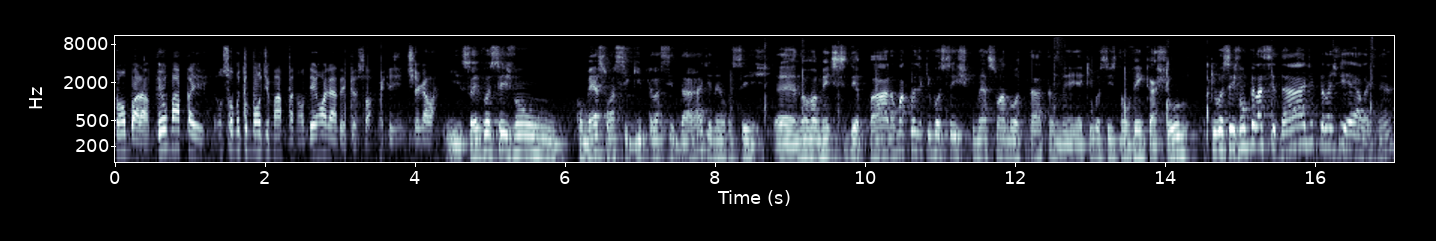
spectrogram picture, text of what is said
Então bora, vê o mapa aí. Eu não sou muito bom de mapa, não. Dê uma olhada aí, pessoal. Como é que a gente chega lá? Isso, aí vocês vão. começam a seguir pela cidade, né? Vocês é, novamente se deparam. Uma coisa que vocês começam a notar também é que vocês não veem cachorro. Porque vocês vão pela cidade, pelas vielas, né?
